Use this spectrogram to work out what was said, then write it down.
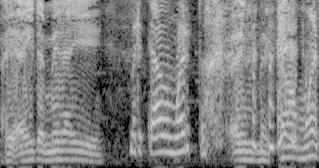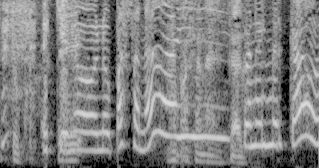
ahí, ahí, también hay mercado muerto el mercado muerto es que eh, no, no pasa nada, no pasa nada claro. con el mercado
